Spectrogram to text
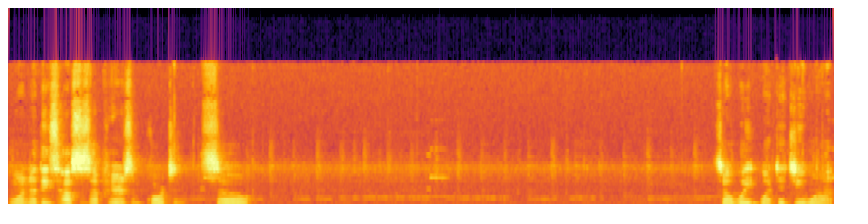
one of these houses up here is important, so... So wait, what did you want?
